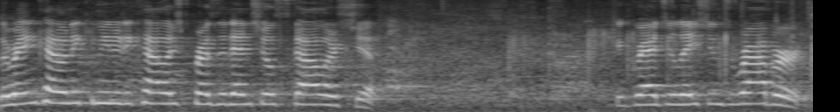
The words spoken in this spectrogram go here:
Lorain County Community College Presidential Scholarship. Congratulations, Robert.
